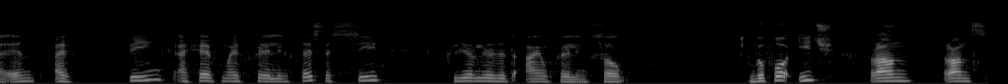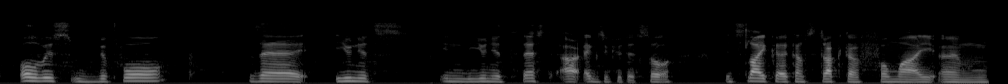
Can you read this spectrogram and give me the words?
And I think I have my failing test. I see clearly that I am failing. So before each run runs always before the units in the unit test are executed. So it's like a constructor for my um,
